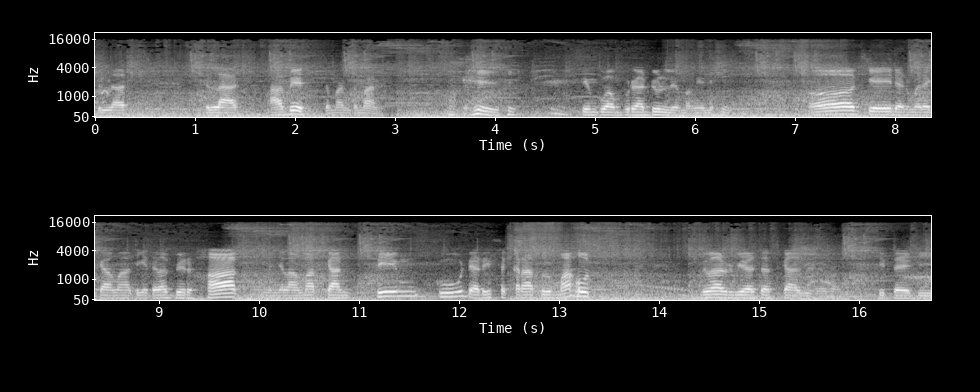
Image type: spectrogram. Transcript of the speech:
jelas jelas habis teman-teman oke okay. tim amburadul emang ini Oke, dan mereka mati. Kita berhak menyelamatkan timku dari sekeratul maut. Luar biasa sekali memang si Teddy.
